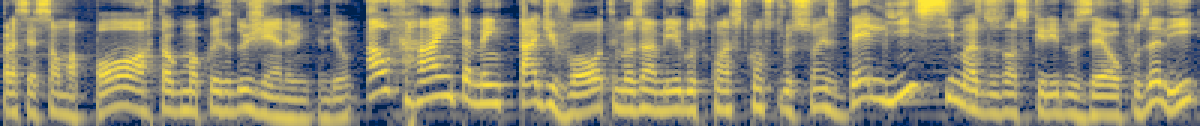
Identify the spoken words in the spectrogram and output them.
para acessar uma porta, alguma coisa do gênero, entendeu? Alfheim também tá de volta, meus amigos, com as construções belíssimas dos nossos queridos elfos ali,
